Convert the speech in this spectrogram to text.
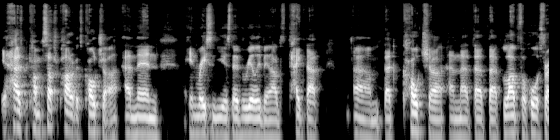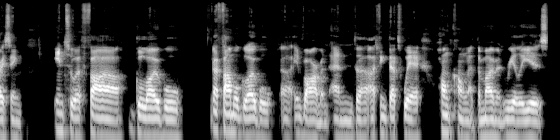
it has become such a part of its culture, and then in recent years they've really been able to take that um, that culture and that, that that love for horse racing into a far global a far more global uh, environment. And uh, I think that's where Hong Kong at the moment really is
